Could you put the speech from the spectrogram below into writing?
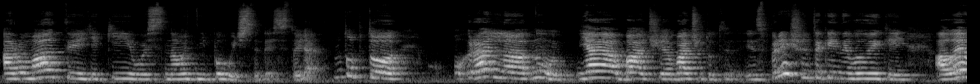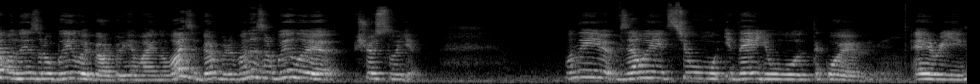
аромати, які ось на одній поличці десь стоять. Ну тобто, реально, ну я бачу, я бачу тут інспірейшн такий невеликий, але вони зробили Burberry, я маю на увазі, Burberry, вони зробили щось своє. Вони взяли цю ідею такої airy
